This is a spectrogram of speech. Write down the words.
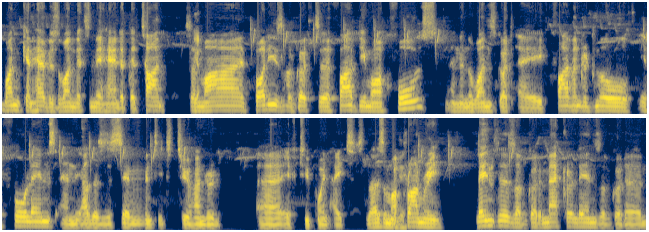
one can have is the one that's in their hand at that time. So yep. my bodies, I've got uh, 5D Mark IVs, and then the one's got a 500 mm f4 lens, and the other's a 70 to 200 uh, f2.8. So those are my primary lenses. I've got a macro lens. I've got a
